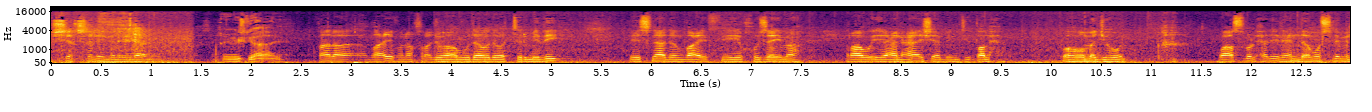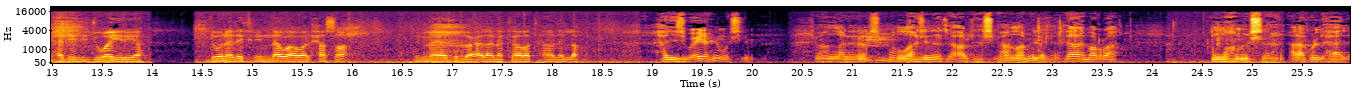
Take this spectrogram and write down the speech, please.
الشيخ سليم الهلالي. إيش قال عليه؟ قال ضعيف أخرجه أبو داود والترمذي بإسناد ضعيف فيه خزيمة راويه عن عائشة بنت طلحة وهو مجهول. وأصل الحديث عند مسلم من حديث جويرية دون ذكر النوى والحصى مما يدل على نكارة هذا اللفظ. حديث جويريه في مسلم. سبحان الله سبحان الله زينة عرشه. سبحان الله من ثلاث مرات. اللهم المستعان على كل حال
